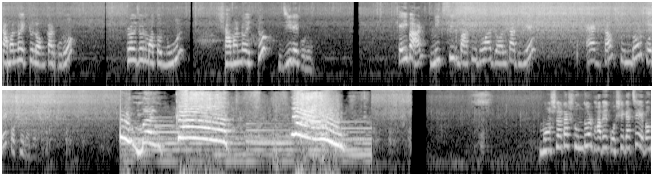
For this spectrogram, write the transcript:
সামান্য একটু লঙ্কার গুঁড়ো প্রয়োজন মতো নুন সামান্য একটু জিরে গুঁড়ো এইবার মিক্সির বাতি ধোয়া জলটা দিয়ে একদম সুন্দর করে কষে দেবো oh মশলাটা সুন্দরভাবে কষে গেছে এবং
